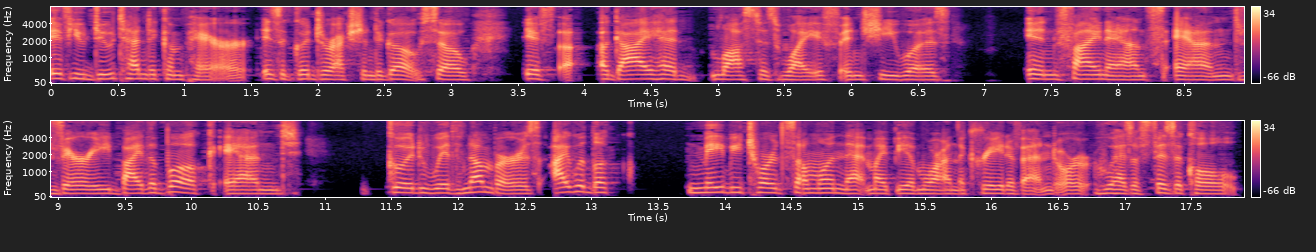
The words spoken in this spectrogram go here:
if you do tend to compare, is a good direction to go. So if a, a guy had lost his wife and she was in finance and very by the book and good with numbers, I would look maybe towards someone that might be a more on the creative end or who has a physical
